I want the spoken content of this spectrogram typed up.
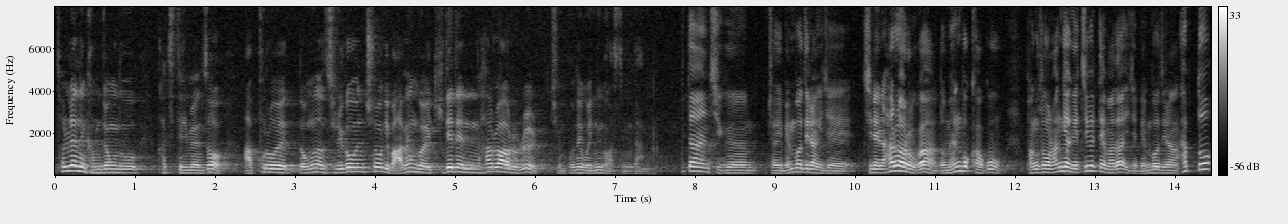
설레는 감정도 같이 들면서 앞으로의 너무나도 즐거운 추억이 많은 거에 기대되는 하루하루를 지금 보내고 있는 것 같습니다. 일단 지금 저희 멤버들이랑 이제 지내는 하루하루가 너무 행복하고 방송을 한 개하게 찍을 때마다 이제 멤버들이랑 합도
